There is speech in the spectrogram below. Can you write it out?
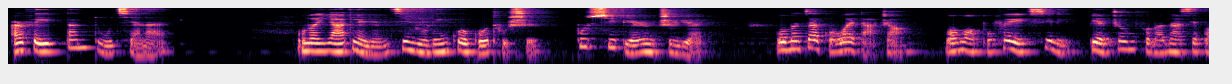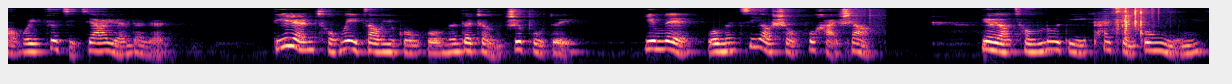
而非单独前来。我们雅典人进入邻国国土时，不需别人支援。我们在国外打仗。往往不费气力便征服了那些保卫自己家园的人。敌人从未遭遇过我们的整支部队，因为我们既要守护海上，又要从陆地派遣公民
